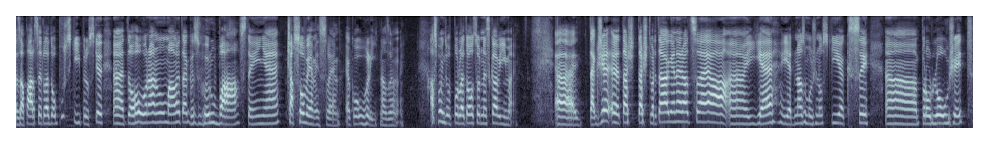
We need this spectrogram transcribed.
za pár set let opustí. Prostě toho uranu máme tak zhruba stejně časově, myslím, jako uhlí na Zemi. Aspoň to, podle toho, co dneska víme. Takže ta, ta čtvrtá generace je jedna z možností, jak si prodloužit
